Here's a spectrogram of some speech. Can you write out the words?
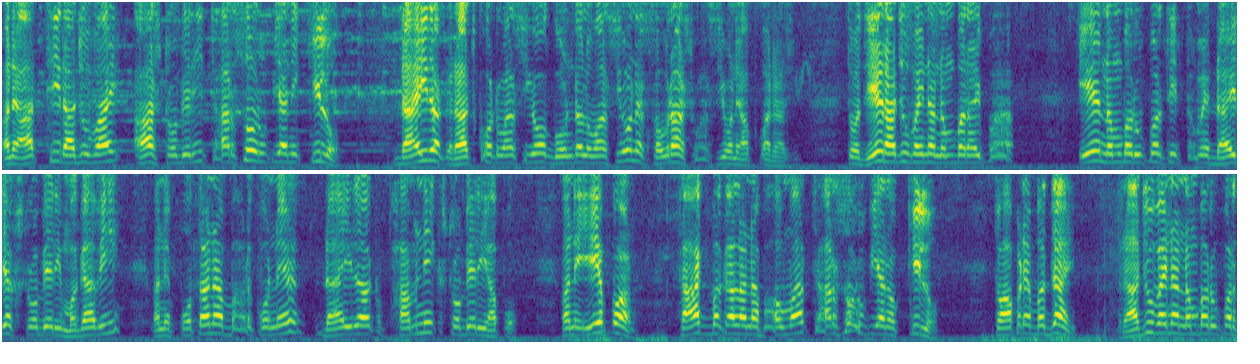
અને આજથી રાજુભાઈ આ સ્ટ્રોબેરી ચારસો રૂપિયાની કિલો ડાયરેક્ટ રાજકોટવાસીઓ, ગોંડલવાસીઓ અને સૌરાષ્ટ્રવાસીઓને આપવાના છે. તો જે રાજુભાઈના નંબર આપ્યા, એ નંબર ઉપરથી તમે ડાયરેક્ટ સ્ટ્રોબેરી મગાવી અને પોતાના બાળકોને ડાયરેક્ટ ફાર્મની સ્ટ્રોબેરી આપો. અને એ પણ શાક બકાલાના ભાવમાં ચારસો રૂપિયાનો કિલો. તો આપણે બધાય રાજુભાઈના નંબર ઉપર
